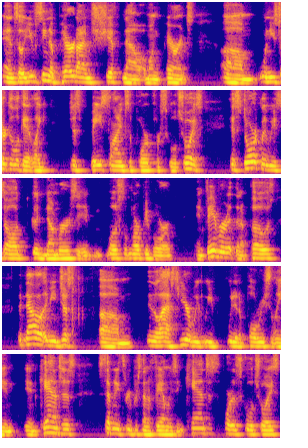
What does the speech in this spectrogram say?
And so you've seen a paradigm shift now among parents um, when you start to look at like just baseline support for school choice. Historically, we saw good numbers. It, most more people were in favor of it than opposed. But now, I mean, just um, in the last year, we, we we did a poll recently in in Kansas. Seventy three percent of families in Kansas supported school choice.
